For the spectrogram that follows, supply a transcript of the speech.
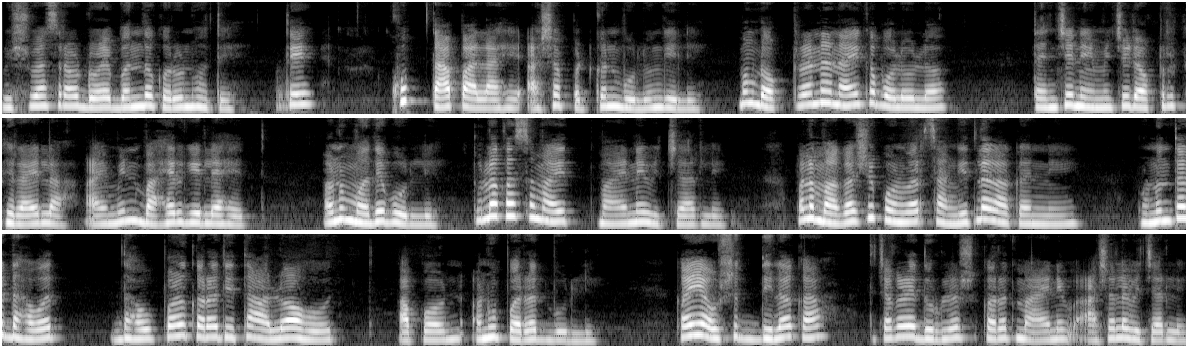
विश्वासराव डोळे बंद करून होते. ते खूप ताप आला आहे अशा पटकन बोलून गेली. मग डॉक्टरांना नाही का बोलवलं? त्यांचे नेहमीचे डॉक्टर फिरायला आय मीन बाहेर गेले आहेत. अनु मध्ये बोलली तुला कसं माहीत? मायाने विचारले. मला मागाशी फोनवर सांगितलं काकांनी. म्हणून तर धावत धावपळ करत इथं आलो आहोत. आपण अनु परत बोलली. काही औषध दिलं का? तिच्याकडे दुर्लक्ष करत मायाने आशाला विचारले.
